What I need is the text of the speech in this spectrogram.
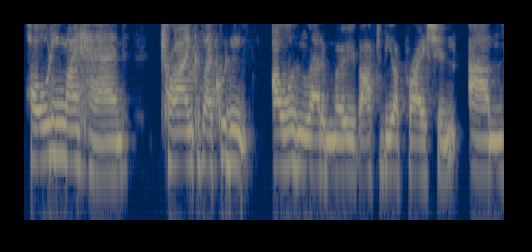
holding my hand, trying because I couldn't, I wasn't allowed to move after the operation. Um,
